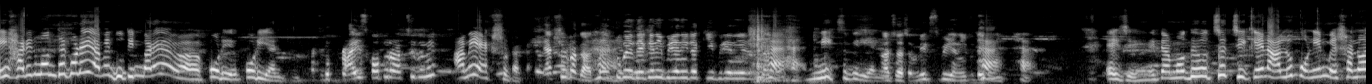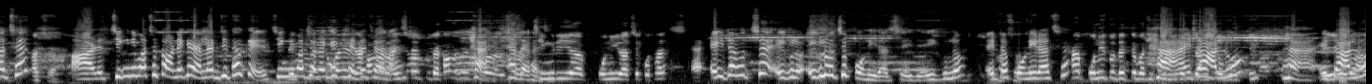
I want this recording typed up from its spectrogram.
এই- হাড়ির মধ্যে করেই আমি দু তিনবারে করি করি আর কি। আচ্ছা, তো প্রাইস কত রাখছো তুমি? আমি একশো টাকা। একশো টাকা? তো হ্যাঁ। একটু দেখে নি বিরিয়ানিটা কি বিরিয়ানি হ্যাঁ হ্যাঁ মিক্স বিরিয়ানি। আচ্ছা আচ্ছা মিক্স বিরিয়ানি হ্যাঁ হ্যাঁ। এই যে এটার মধ্যে হচ্ছে চিকেন আলু পনির মেশানো আছে। আচ্ছা। আর চিংড়ি মাছে তো অনেকের অ্যালার্জি থাকে চিংড়ি মাছ অনেকে খেতে চায় না, হ্যাঁ, হ্যাঁ। চিংড়ি আর পনির আছে কোথায়? এইটা হচ্ছে এগুলো এগুলো হচ্ছে পনির আছে এই যে এইগুলো এটা আচ্ছা। পনির আছে। হ্যাঁ পনির তো দেখতে পাচ্ছি হ্যাঁ এটা আলু হ্যাঁ এটা আলু।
